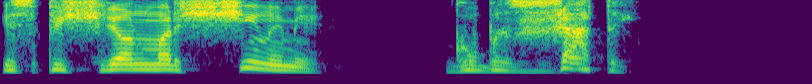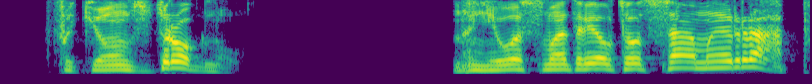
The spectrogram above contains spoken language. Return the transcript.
испещрен морщинами, губы сжаты. Факион вздрогнул. На него смотрел тот самый раб,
